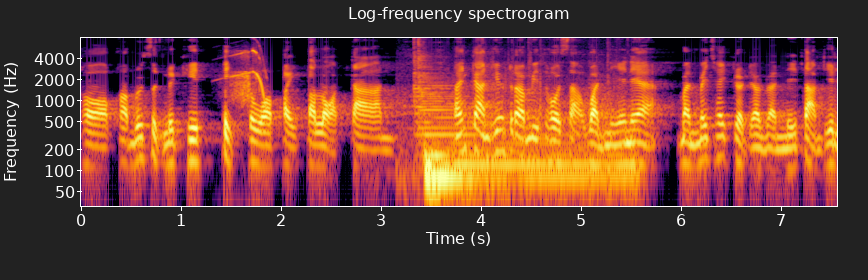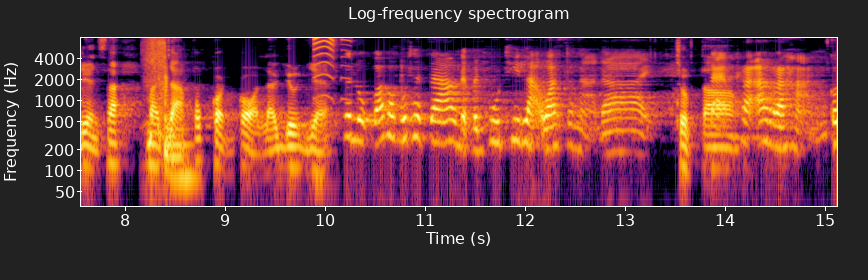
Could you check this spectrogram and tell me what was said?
คอความรู้สึกนึกคิดติดตัวไปตลอดกาลนั้นการที่เรามีโทสะวันนี้เนี่ย มันไม่ใช่เกิดวันนี้ตามที่เรียนซะมาจากพบก่อนๆแล้วเยอะแยะสรุปว่าพระพุทธเจ้าเนี่ยเป็นผู้ที่ละวาสนาได้ถูกต้แต่องพระอรหันต์ก็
